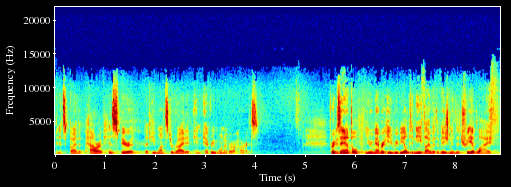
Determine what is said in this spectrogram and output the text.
And it's by the power of His Spirit that He wants to write it in every one of our hearts. For example, you remember He revealed to Nephi with a vision of the tree of life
